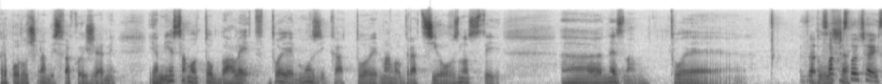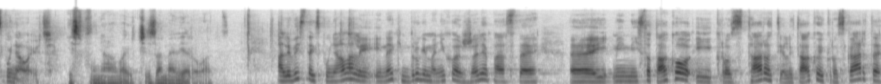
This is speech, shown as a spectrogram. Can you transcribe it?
preporučila bi svakoj ženi. Jer nije samo to balet, to je muzika, to je malo gracioznosti, e, ne znam, to je Za, U svakom slučaju ispunjavajuće. Ispunjavajuće, za nevjerovat. Ali vi ste ispunjavali i nekim drugima njihove želje, pa ste E, mi isto tako i kroz tarot, je li tako, i kroz karte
